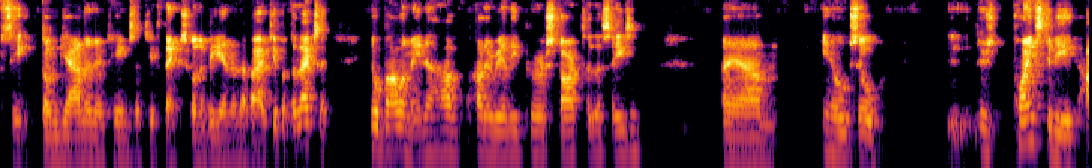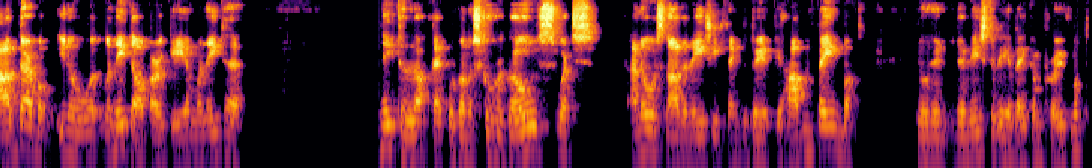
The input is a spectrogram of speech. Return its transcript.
see Dungannon or teams that you think is going to be in and about you. But the likes of you know Ballymena have had a really poor start to the season. Um, you know, so there's points to be had there, but you know we need to up our game. We need to need to look like we're going to score goals, which I know it's not an easy thing to do if you haven't been, but you know there, there needs to be a big improvement.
